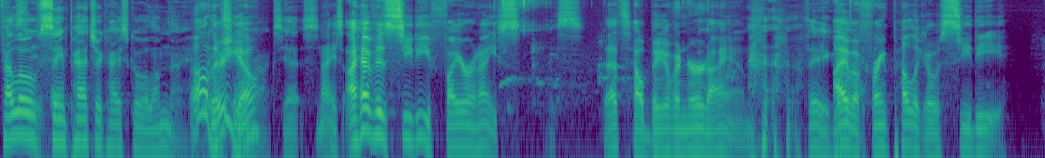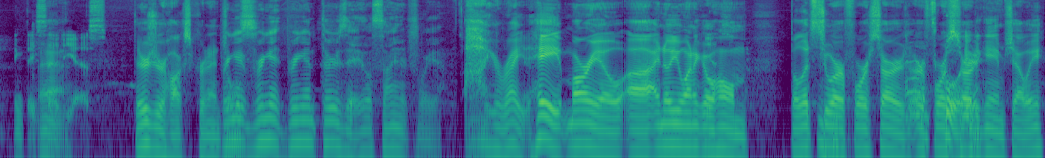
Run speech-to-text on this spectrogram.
fellow St. Patrick High School alumni. Oh, there you go. Shamrocks, Yes. Nice. I have his CD, Fire and Ice. Nice. That's how big of a nerd I am. There you go. I have a Frank Pellico CD. I think they said yes. There's your Hawks credentials. bring it, bring it, bring it Thursday. They'll sign it for you. Ah, you're right. Hey, Mario, uh, I know you want to go home, but let's do our four stars or four cool star here. game, shall we?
